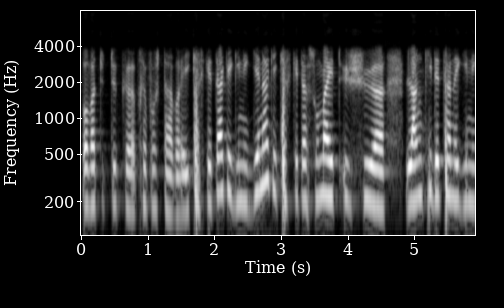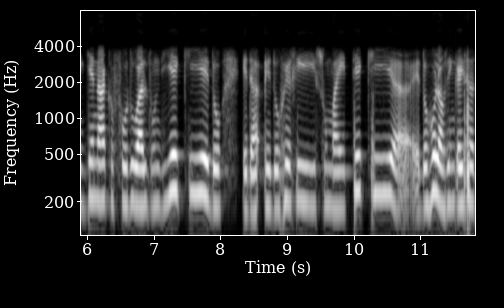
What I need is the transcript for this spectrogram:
bon, batutuk uh, prefosta, ba, ikerketak eginik dienak, ikerketa sumait usu uh, lankidetan eginik dienak foru aldundieki, edo, edo, edo herri sumaiteki, uh, edo hola, ordin gaiza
